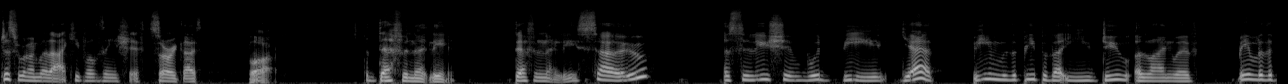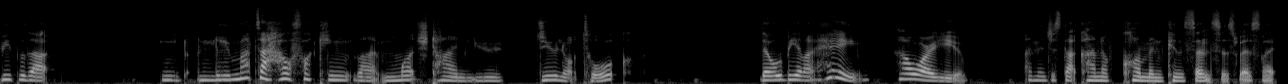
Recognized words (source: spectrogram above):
just remember that i keep on saying shift sorry guys but definitely definitely so a solution would be yeah being with the people that you do align with being with the people that no matter how fucking like much time you do not talk, there will be like, hey, how are you? And then just that kind of common consensus where it's like,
